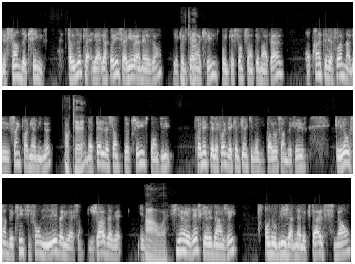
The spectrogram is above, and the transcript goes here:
le centre de crise. Ça veut dire que la, la- la police arrive à la maison, il y a quelqu'un en crise pour une question de santé mentale. On prend le téléphone dans les cinq premières minutes, On appelle le centre de crise, puis on dit prenez le téléphone, il y a quelqu'un qui va vous parler au centre de crise. Et là, au centre de crise, ils font l'évaluation. Ils jasent avec. Ils- Ah, ouais. S'il y a un risque, il y a un danger, on oblige à amener à l'hôpital. Sinon,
